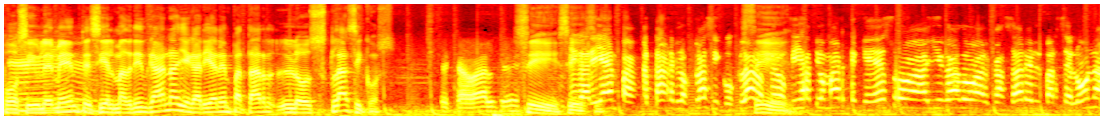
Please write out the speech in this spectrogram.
Posiblemente, si el Madrid gana, llegarían a empatar los clásicos. De cabal, sí. Sí, sí. Llegaría a empatar los clásicos, claro, Sí. pero fíjate Omar que eso ha llegado a alcanzar el Barcelona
